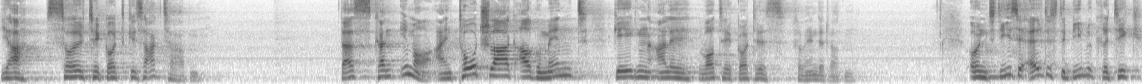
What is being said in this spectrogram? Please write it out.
Ja, sollte Gott gesagt haben. Das kann immer ein Totschlagargument gegen alle Worte Gottes verwendet werden. Und diese älteste Bibelkritik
